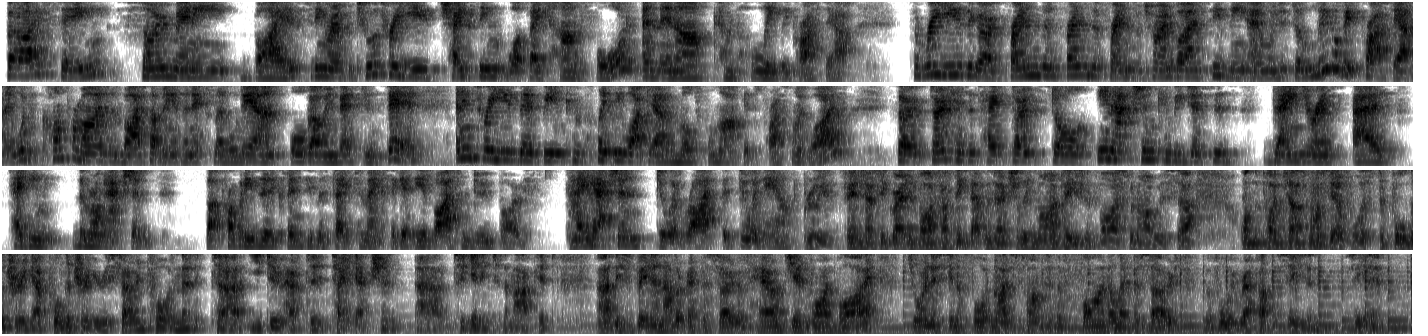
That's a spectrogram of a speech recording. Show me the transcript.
But I see so many buyers sitting around for two or three years chasing what they can't afford and then are completely priced out. Three years ago, friends and friends of friends were trying to buy in Sydney and were just a little bit priced out and they wouldn't compromise and buy something at the next level down or go invest instead. And in three years they've been completely wiped out of multiple markets price point wise. So don't hesitate, don't stall. Inaction can be just as dangerous as taking the wrong action. But property is an expensive mistake to make, so get the advice and do both. Take Brilliant. action, do it right, but do it now. Brilliant, fantastic, great advice. I think that was actually my piece of advice when I was uh, on the podcast myself was to pull the trigger. Pull the trigger is so important that it, uh, you do have to take action uh, to get into the market. Uh, this has been another episode of How Gen Y Buy. Join us in a fortnight's time for the final episode before we wrap up the season. See you then.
